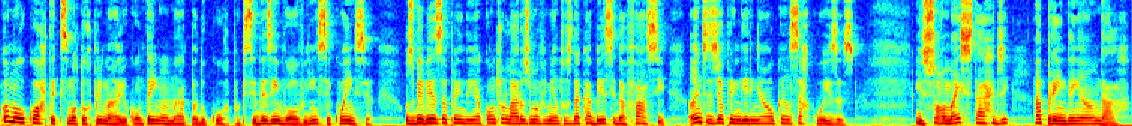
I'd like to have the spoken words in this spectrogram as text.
Como o córtex motor primário contém um mapa do corpo que se desenvolve em sequência, os bebês aprendem a controlar os movimentos da cabeça e da face antes de aprenderem a alcançar coisas e só mais tarde aprendem a andar.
